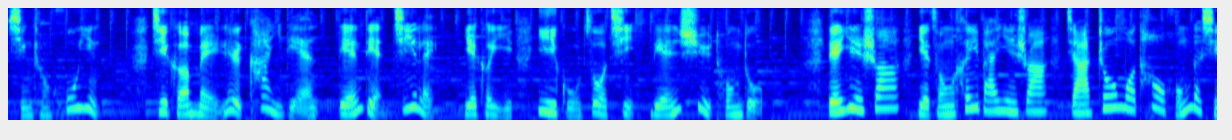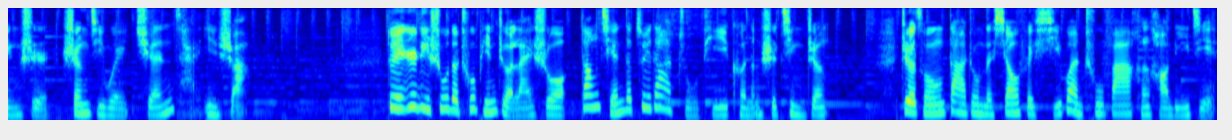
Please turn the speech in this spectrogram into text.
形成呼应，既可每日看一点，点点积累，也可以一鼓作气，连续通读。连印刷也从黑白印刷加周末套红的形式升级为全彩印刷。对日历书的出品者来说，当前的最大主题可能是竞争，这从大众的消费习惯出发，很好理解。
